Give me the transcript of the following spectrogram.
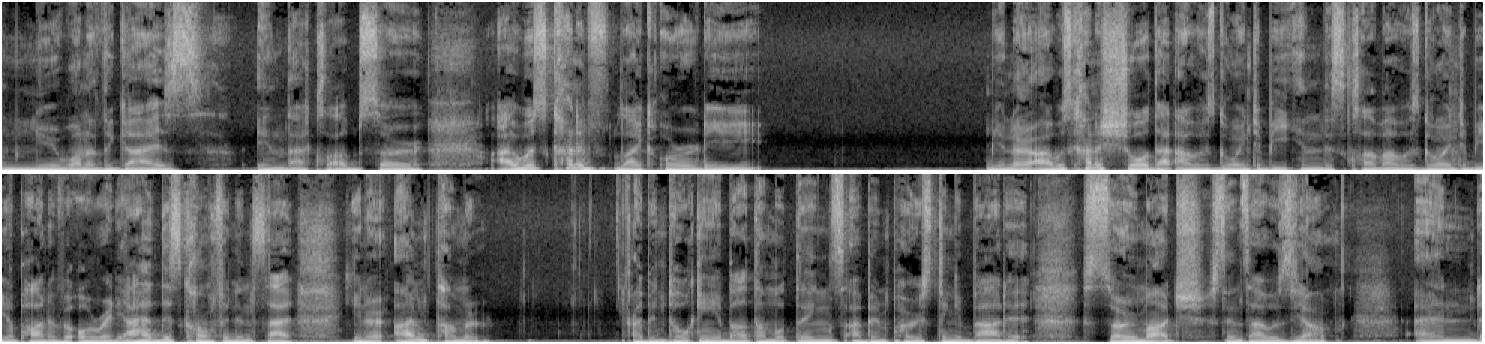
knew one of the guys in that club, so I was kind of like already. You know, I was kind of sure that I was going to be in this club. I was going to be a part of it already. I had this confidence that, you know, I'm Tamil. I've been talking about Tamil things. I've been posting about it so much since I was young and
